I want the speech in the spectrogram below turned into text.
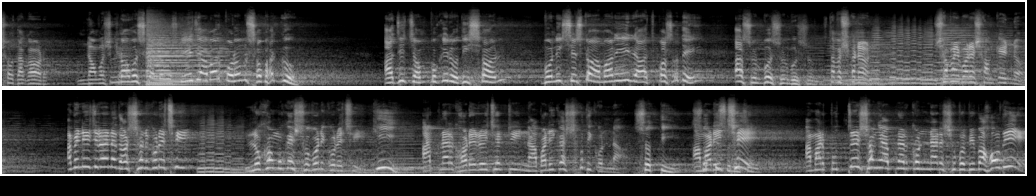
সৌদাগর নমস্কার। নমস্কার নমস্কার। এই যে আমার পরম সৌভাগ্য আজি চম্পকের অধীশ্বর বণিক শ্রেষ্ঠ আমার এই রাজপ্রাসাদে আসুন বসুন বসুন। তবে শুনুন সময় বড় সংকীর্ণ। আমি নিজ দর্শন করেছি লোকমুখে শোভন করেছি। কি? আপনার ঘরে রয়েছে একটি নাবালিকা সতী কন্যা সত্যি আমার ইচ্ছে আমার পুত্রের সঙ্গে আপনার কন্যার শুভ বিবাহ দিয়ে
